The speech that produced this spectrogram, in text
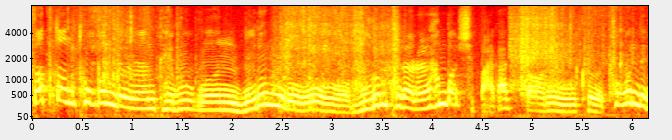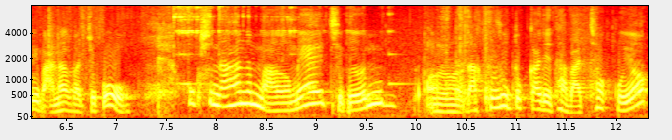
썼던 토분들은 대부분 무름으로 무름 테러를 한 번씩 맞았던 그 토분들이 많아가지고 혹시나 하는 마음에 지금 어, 락스 소독까지 다 마쳤고요.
